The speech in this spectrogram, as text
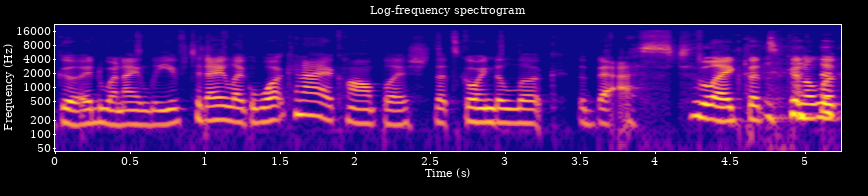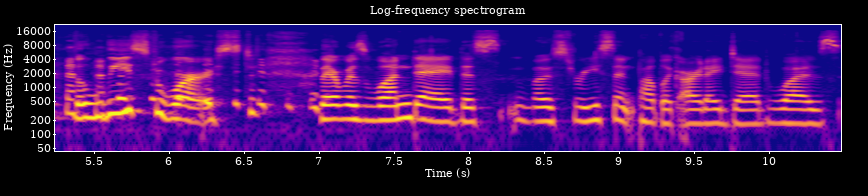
good when I leave today. Like, what can I accomplish that's going to look the best? Like, that's going to look the least worst. There was one day, this most recent public art I did was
